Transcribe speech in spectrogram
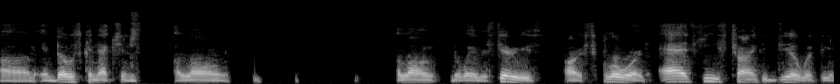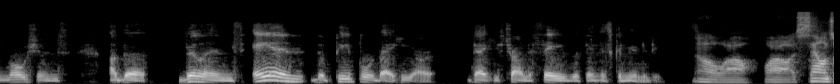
um, and those connections along along the way the series are explored as he's trying to deal with the emotions of the villains and the people that he are that he's trying to save within his community. Oh wow, wow! It sounds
